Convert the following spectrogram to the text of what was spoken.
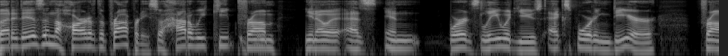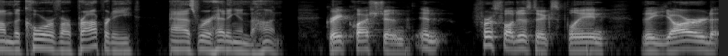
but it is in the heart of the property. So how do we keep from, you know, as in words Lee would use, exporting deer from the core of our property as we're heading into hunt? Great question. And first of all, just to explain, the yard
